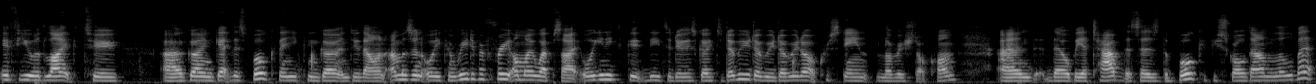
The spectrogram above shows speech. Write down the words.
if you would like to uh, go and get this book, then you can go and do that on Amazon, or you can read it for free on my website. All you need to need to do is go to www.christineloveridge.com, and there'll be a tab that says the book. If you scroll down a little bit,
